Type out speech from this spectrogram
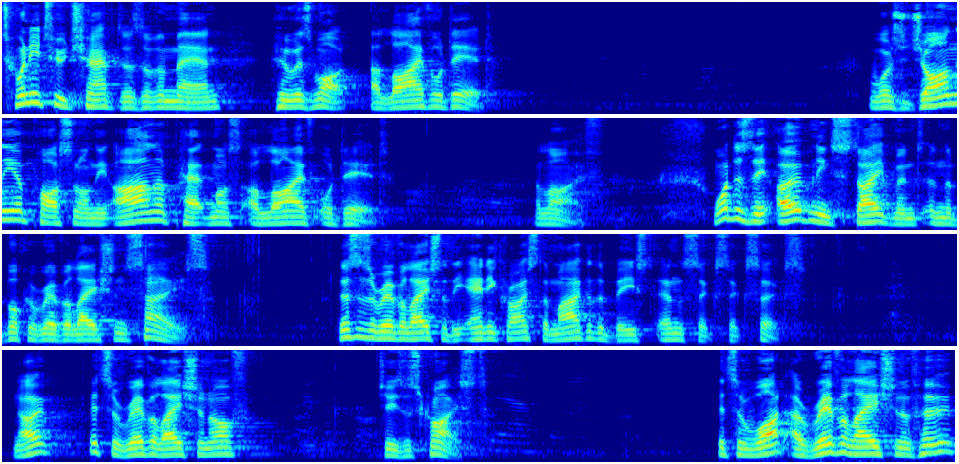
22 chapters of a man who is what? Alive or dead? Was John the Apostle on the island of Patmos alive or dead? Alive. What does the opening statement in the book of Revelation say? This is a revelation of the Antichrist, the mark of the beast, and the 666. No, it's a revelation of Jesus Christ. It's a what? A revelation of who?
